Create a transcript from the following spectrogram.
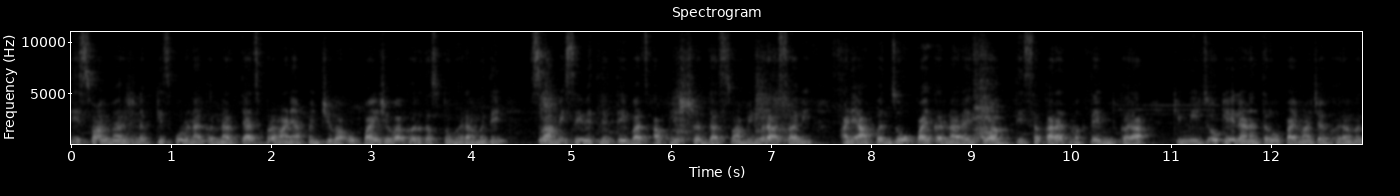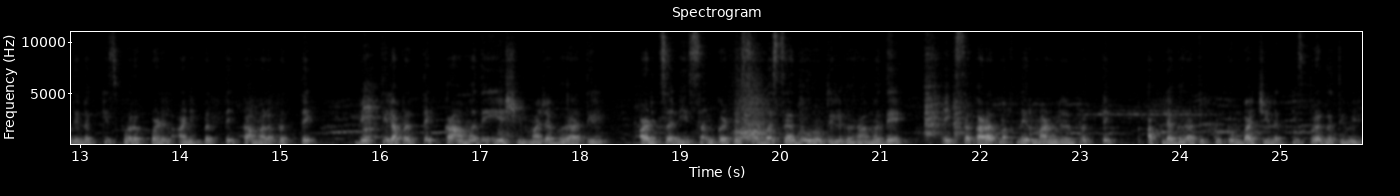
ती स्वामी महाराज नक्कीच पूर्ण करणार. त्याचप्रमाणे आपण जेव्हा उपाय जेव्हा करत असतो घरामध्ये स्वामी सेवेतले तेव्हाच आपली श्रद्धा स्वामींवर असावी. आणि आपण जो उपाय करणार आहे तो अगदी सकारात्मकतेने करा की मी जो केल्यानंतर उपाय माझ्या घरामध्ये नक्कीच फरक पडेल आणि प्रत्येक कामाला प्रत्येक व्यक्तीला प्रत्येक कामामध्ये येशील. माझ्या घरातील अडचणी संकटे समस्या दूर होतील. घरामध्ये एक सकारात्मक निर्माण होईल प्रत्येक आपल्या घरातील कुटुंबाची नक्कीच प्रगती होईल.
